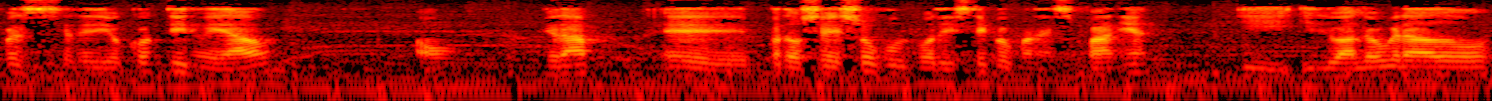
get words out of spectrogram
pues, se le dio continuidad a un gran eh, proceso futbolístico con España y, lo ha logrado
